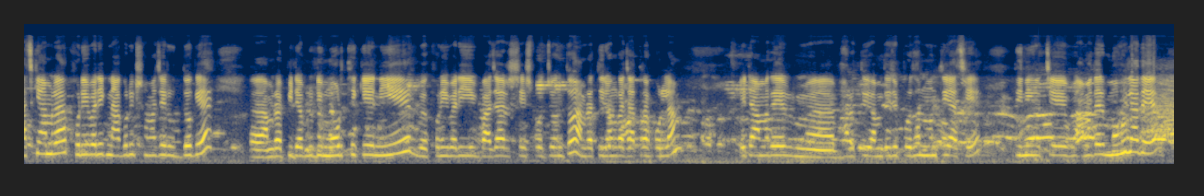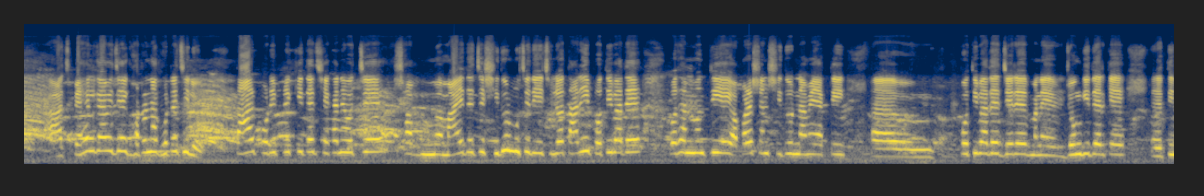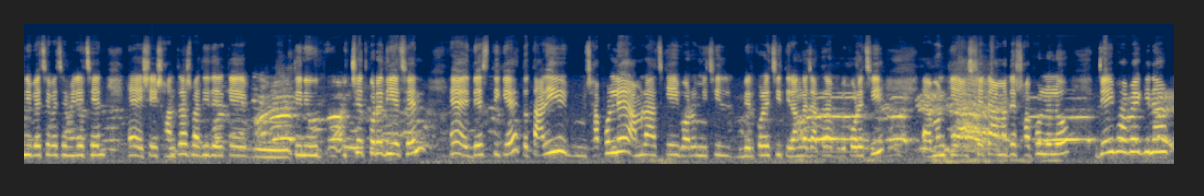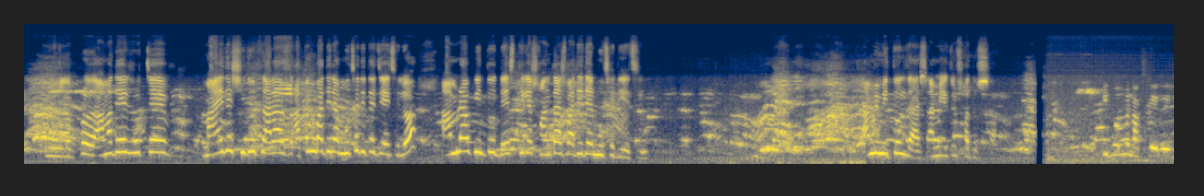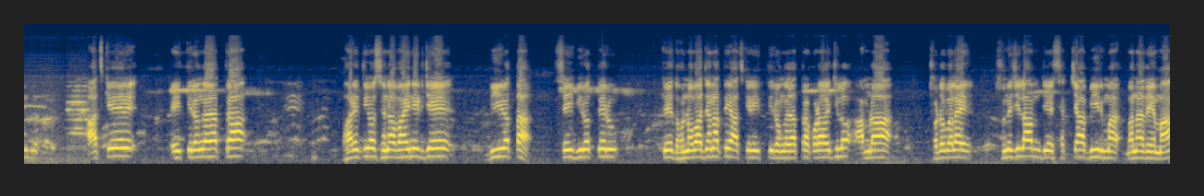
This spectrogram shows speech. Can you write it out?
আজকে আমরা খরিবারিক নাগরিক সমাজের উদ্যোগে আমরা পিডাব্লিউডি মোড় থেকে নিয়ে খড়িবাড়ি বাজার শেষ পর্যন্ত আমরা তিরঙ্গা যাত্রা করলাম। এটা আমাদের ভারতীয়, আমাদের যে প্রধানমন্ত্রী আছে তিনি হচ্ছে আমাদের মহিলাদের, আজ পেহেলগাঁওয়ে যে ঘটনা ঘটেছিল, তার পরিপ্রেক্ষিতে সেখানে হচ্ছে সব মায়েদের যে সিঁদুর মুছে দিয়েছিল, তারই প্রতিবাদে প্রধানমন্ত্রী এই অপারেশন সিঁদুর নামে একটি প্রতিবাদের জেরে মানে জঙ্গিদেরকে তিনি বেছে বেছে মেরেছেন। হ্যাঁ সেই সন্ত্রাসবাদীদেরকে তিনি উচ্ছেদ করে দিয়েছেন হ্যাঁ দেশ থেকে। তো তারই সাফল্যে আমরা আজকে এই বড় মিছিল বের করেছি, তিরঙ্গা যাত্রা করেছি। এমনকি আজ সেটা আমাদের সফল হলো যেইভাবে কিনা আমাদের হচ্ছে মায়েদের সিঁদুর তারা আতঙ্কবাদীরা মুছে দিতে চেয়েছিল আমরাও কিন্তু দেশ থেকে সন্ত্রাসবাদীদের মুছে দিয়েছি। আমি মিতুল দাস আমি একজন সদস্য। আজকের এই তিরঙ্গা যাত্রা ভারতীয় সেনাবাহিনীর যে বীরত্বা সেই বীরত্বের কে ধন্যবাদ জানাতে আজকের এই তিরঙ্গা যাত্রা করা হয়েছিল। আমরা ছোটবেলায় শুনেছিলাম যে সচ্চা বীর মা- বানা দে মা।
